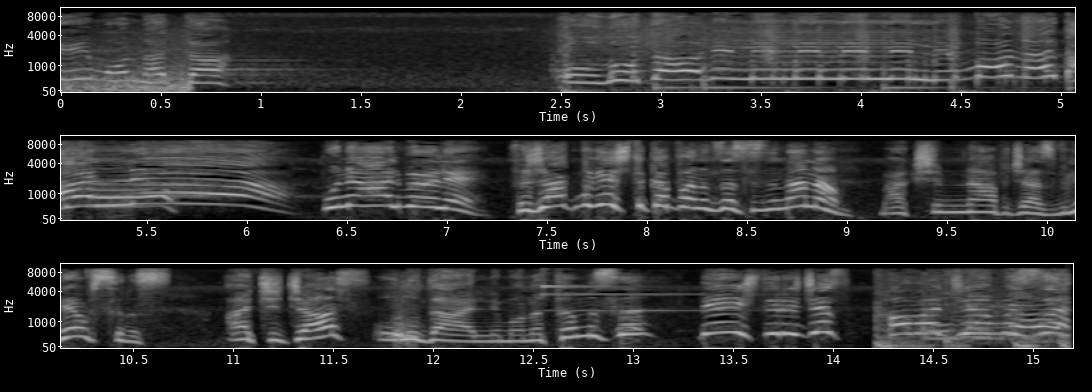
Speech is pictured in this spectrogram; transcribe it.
limonata. Uludağ limonata. Allah! Bu ne hal böyle? Sıcak mı geçti kafanıza sizin anam? Bak şimdi ne yapacağız biliyor musunuz? Açacağız Uludağ limonatamızı, değiştireceğiz havacığımızı.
